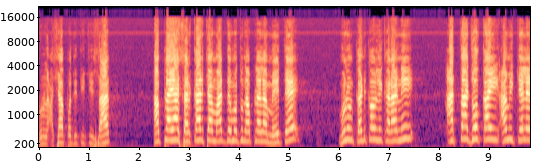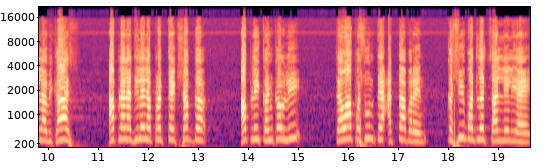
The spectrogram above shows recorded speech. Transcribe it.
म्हणून अशा पद्धतीची साथ आपल्या या सरकारच्या माध्यमातून आपल्याला मिळते. म्हणून कणकवलीकरांनी आता जो काही आम्ही केलेला विकास आपल्याला दिलेला प्रत्येक शब्द आपली कणकवली तेव्हापासून ते आत्तापर्यंत कशी बदलत चाललेली आहे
